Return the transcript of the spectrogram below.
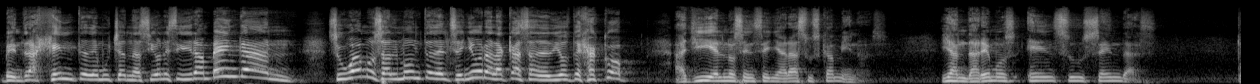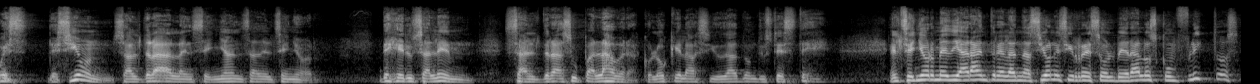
Vendrá gente de muchas naciones y dirán, vengan, subamos al monte del Señor, a la casa de Dios de Jacob. Allí Él nos enseñará sus caminos y andaremos en sus sendas. Pues de Sión saldrá la enseñanza del Señor. De Jerusalén saldrá su palabra. Coloque la ciudad donde usted esté. El Señor mediará entre las naciones y resolverá los conflictos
